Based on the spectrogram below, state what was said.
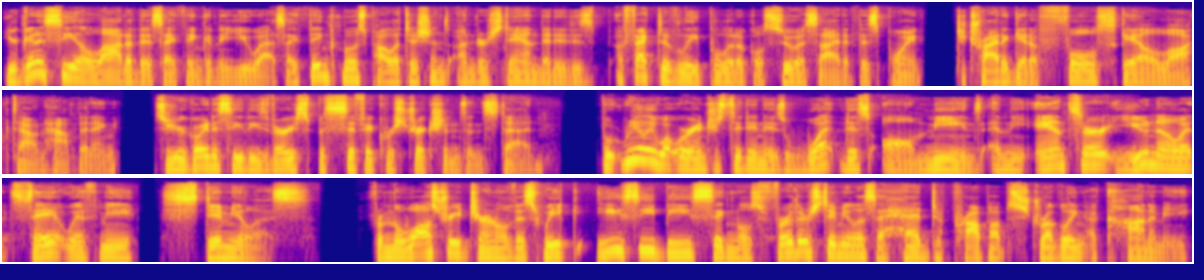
You're going to see a lot of this, I think, in the US. I think most politicians understand that it is effectively political suicide at this point to try to get a full scale lockdown happening. So you're going to see these very specific restrictions instead. But really, what we're interested in is what this all means. And the answer, you know it, say it with me stimulus. From the Wall Street Journal this week, ECB signals further stimulus ahead to prop up struggling economy.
